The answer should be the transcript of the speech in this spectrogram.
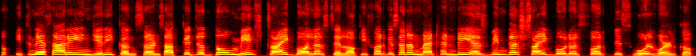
तो इतने सारे इंजरी कंसर्न्स आपके जो दो मेन स्ट्राइक बॉलर्स थे Lockie Ferguson and Matt Henry has been their strike bowlers for this whole world cup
